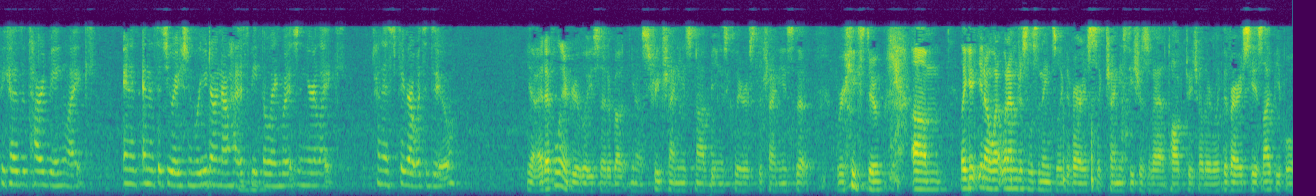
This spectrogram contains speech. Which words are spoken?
because it's hard being like in a, in a situation where you don't know how to speak the language and you're like trying to figure out what to do. Yeah, I definitely agree with what you said about you know street Chinese not being as clear as the Chinese that we're used to. Um, like you know when, when I'm just listening to like the various like Chinese teachers that I had talk to each other, like the various CSI people,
